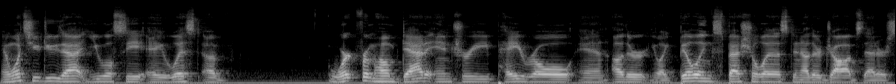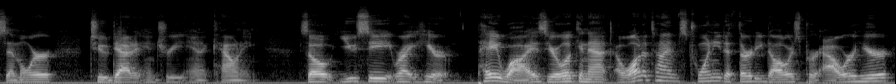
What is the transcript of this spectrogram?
And once you do that, you will see a list of work from home data entry, payroll, and other you know, like billing specialist and other jobs that are similar to data entry and accounting. So you see right here, pay wise, you're looking at a lot of times 20 to $30 per hour here.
